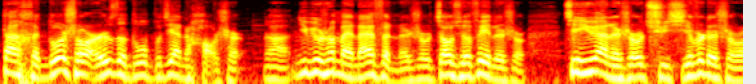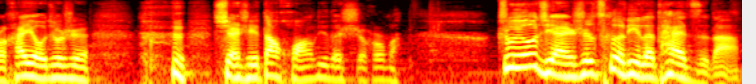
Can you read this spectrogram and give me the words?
但很多时候儿子多不见着好事儿啊。你比如说买奶粉的时候、交学费的时候、进医院的时候、娶媳妇的时候，还有就是 选谁当皇帝的时候嘛。朱由检是册立了太子的，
